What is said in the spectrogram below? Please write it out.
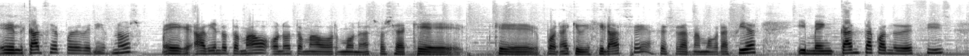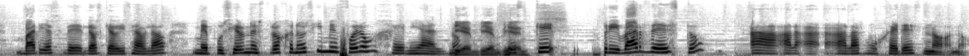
El cáncer puede venirnos eh, habiendo tomado o no tomado hormonas, o sea que, que, bueno, hay que vigilarse, hacerse las mamografías y me encanta cuando decís varias de las que habéis hablado, me pusieron estrógenos y me fueron genial. ¿no? Bien, bien, bien. Es que privar de esto a, las mujeres, no, no.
